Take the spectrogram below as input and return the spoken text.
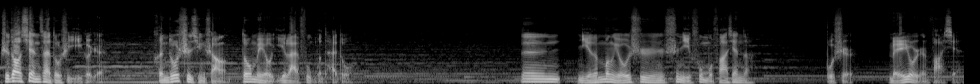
直到现在都是一个人，很多事情上都没有依赖父母太多。那你的梦游是是你父母发现的？不是，没有人发现。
